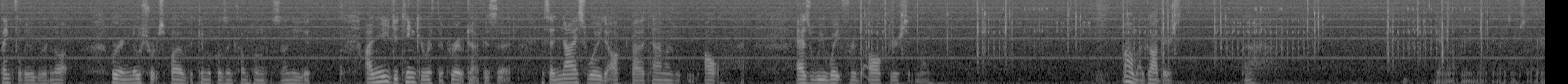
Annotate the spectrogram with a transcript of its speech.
Thankfully, we're not. We're in no short supply of the chemicals and components I need. I need to tinker with the prototype. It's a, it's a nice way to occupy the time as all, as we wait for the all clear signal. Oh my God! There's. Uh, yeah, not. I'm sorry.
